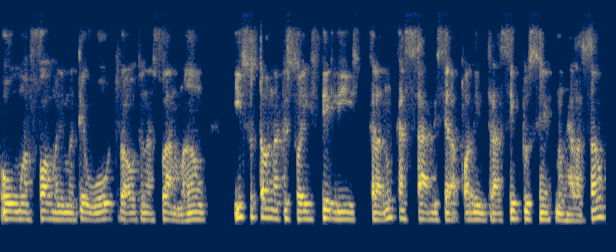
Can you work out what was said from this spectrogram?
ou uma forma de manter o outro outro na sua mão. Isso torna a pessoa infeliz, porque ela nunca sabe se ela pode entrar 100% numa relação,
